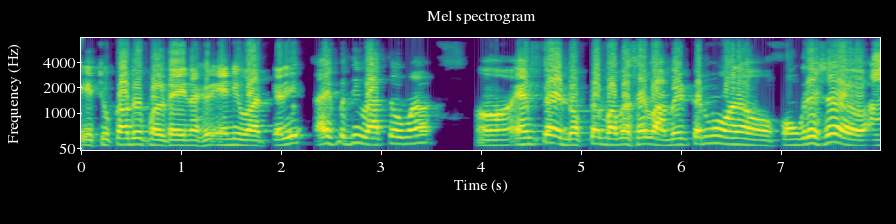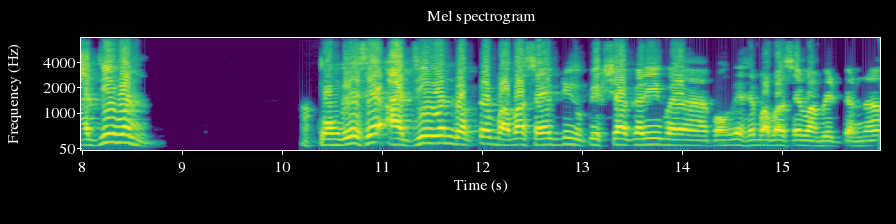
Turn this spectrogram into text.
એ ચુકાદો પલટાઈ નાખ્યો એની વાત કરી. આ બધી વાતોમાં એમ કે ડોક્ટર બાબા સાહેબ આંબેડકરનું અ, કોંગ્રેસ આજીવન કોંગ્રેસે આજીવન ડોક્ટર બાબા સાહેબની ઉપેક્ષા કરી કોંગ્રેસે બાબા સાહેબ આંબેડકરના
